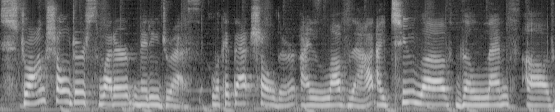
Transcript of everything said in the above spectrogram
strong shoulder sweater midi dress. Look at that shoulder. I love that. I too love the length of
